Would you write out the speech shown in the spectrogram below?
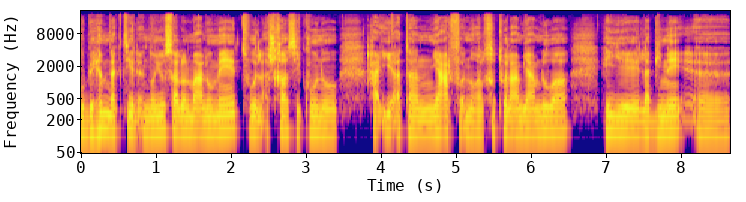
وبهمنا كتير إنه يوصلوا المعلومات والأشخاص يكونوا حقيقة يعرفوا إنه هالخطوة اللي عم يعملوها هي لبناء آه،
